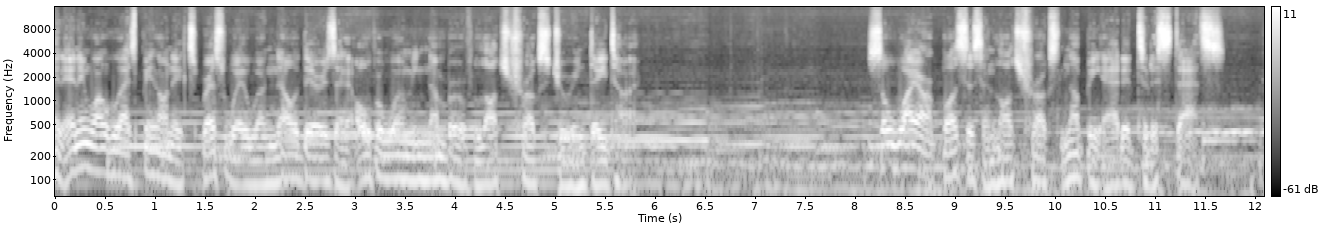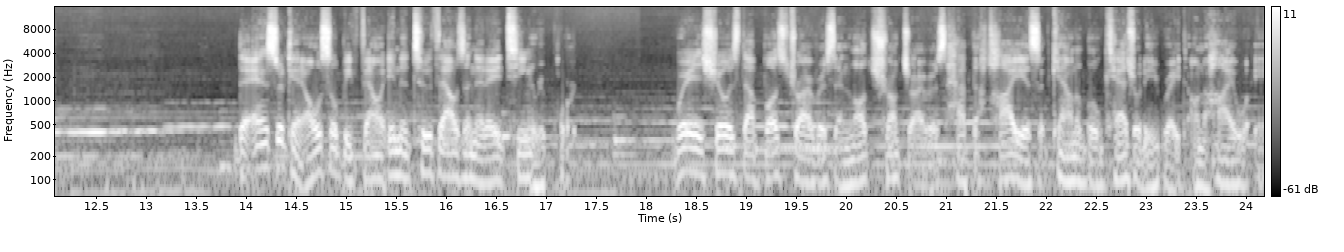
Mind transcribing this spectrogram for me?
and anyone who has been on the expressway will know there is an overwhelming number of large trucks during daytime. So why are buses and large trucks not being added to the stats? The answer can also be found in the 2018 report, where it shows that bus drivers and large truck drivers have the highest accountable casualty rate on the highway,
